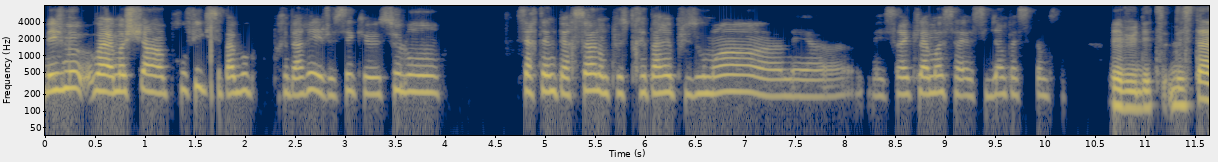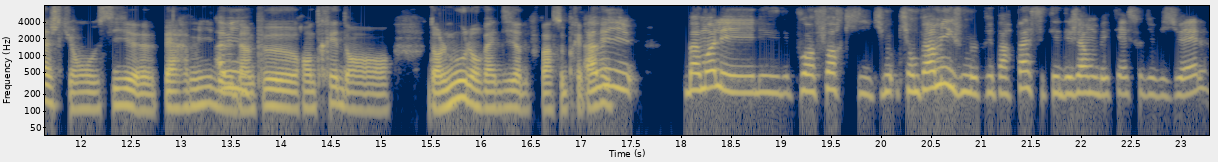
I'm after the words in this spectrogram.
Mais je me, voilà, moi, je suis un profil qui ne s'est pas beaucoup préparé. Et je sais que selon certaines personnes, on peut se préparer plus ou moins. Euh, mais, euh, mais c'est vrai que là, moi, ça s'est bien passé comme ça. Il y a eu des, stages qui ont aussi euh, permis Ah d'un oui, peu rentrer dans, dans le moule, on va dire, de pouvoir se ah préparer. oui. Bah moi, les, points forts qui, qui- ont permis que je ne me prépare pas, c'était déjà mon BTS audiovisuel.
